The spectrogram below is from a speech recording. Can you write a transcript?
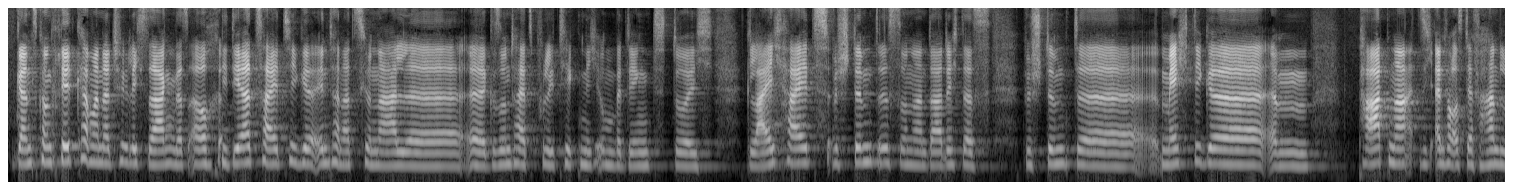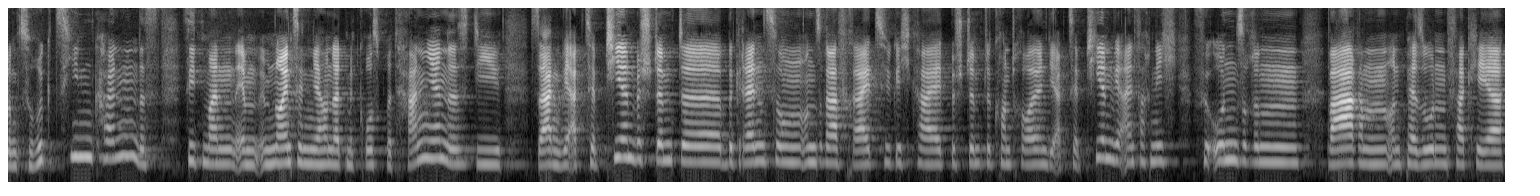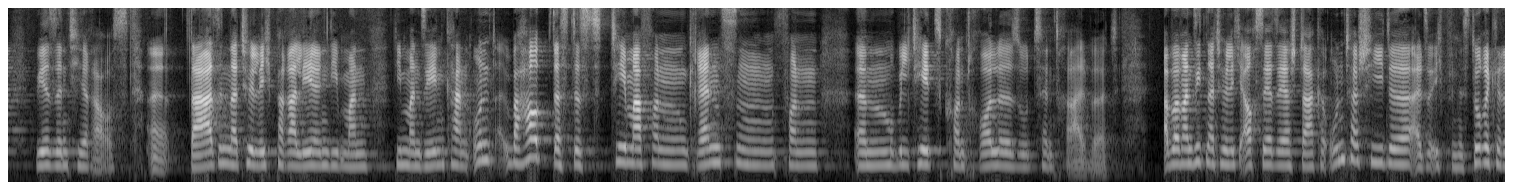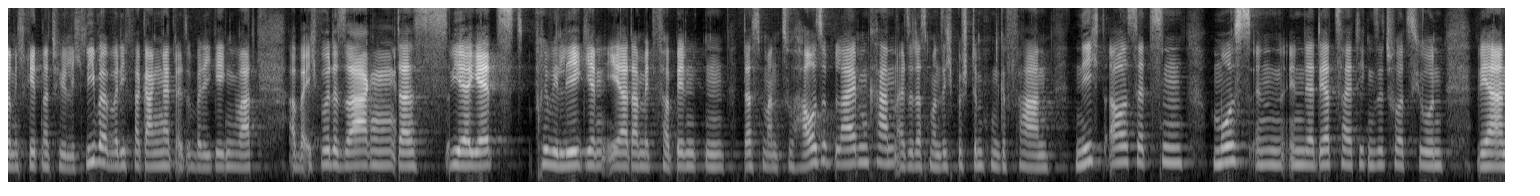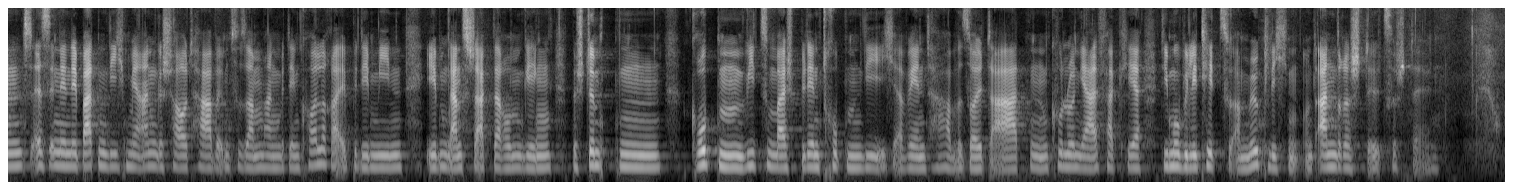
Ganz konkret kann man natürlich sagen, dass auch die derzeitige internationale äh, Gesundheitspolitik nicht unbedingt durch Gleichheit bestimmt ist, sondern dadurch, dass bestimmte mächtige ähm, Partner sich einfach aus der Verhandlung zurückziehen können. Das sieht man im, im 19. Jahrhundert mit Großbritannien, dass die sagen, wir akzeptieren bestimmte Begrenzungen unserer Freizügigkeit, bestimmte Kontrollen, die akzeptieren wir einfach nicht für unseren Waren- und Personenverkehr. Wir sind hier raus. Äh, da sind natürlich Parallelen, die man, die man sehen kann. Und überhaupt, dass das Thema von Grenzen, von ähm, Mobilitätskontrolle so zentral wird. Aber man sieht natürlich auch sehr, sehr starke Unterschiede. Also ich bin Historikerin, ich rede natürlich lieber über die Vergangenheit als über die Gegenwart. Aber ich würde sagen, dass wir jetzt Privilegien eher damit verbinden, dass man zu Hause bleiben kann, also dass man sich bestimmten Gefahren nicht aussetzen muss in, in der derzeitigen Situation, während es in den Debatten, die ich mir angeschaut habe im Zusammenhang mit den Cholera-Epidemien, eben ganz stark darum ging, bestimmten Gruppen, wie zum Beispiel den Truppen, die ich erwähnt habe, Soldaten, Kolonialverkehr, die Mobilität zu ermöglichen und andere stillzustellen.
